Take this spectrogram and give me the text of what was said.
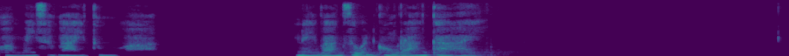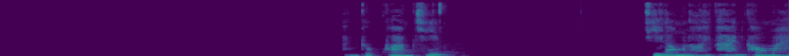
ความไม่สบายตัว ในบางส่วนของร่างกาย ทั้งทุกความคิด ที่ล่องลอยผ่านเข้ามา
